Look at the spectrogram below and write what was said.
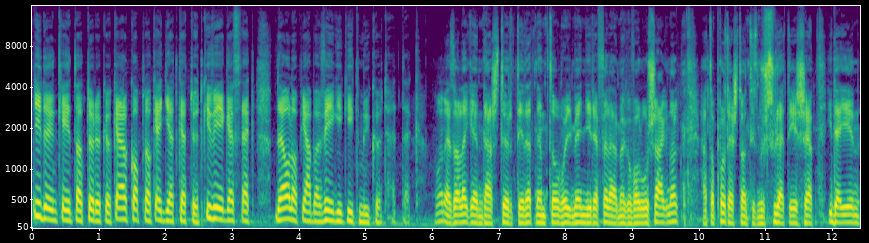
időnként a törökök elkaptak, egyet-kettőt kivégeztek, de alapjában végig itt működhettek. Van ez a legendás történet, nem tudom, hogy mennyire felel meg a valóságnak. Hát a protestantizmus születése idején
